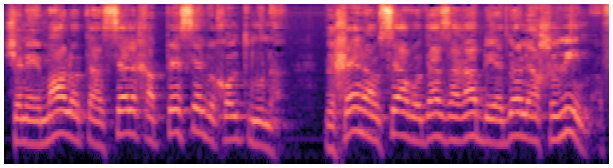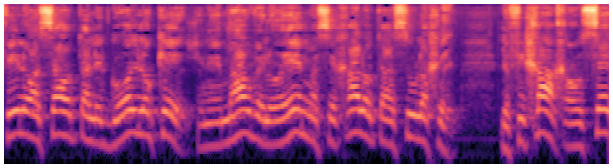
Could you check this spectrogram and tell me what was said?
שנאמר לו תעשה לך פסל וכל תמונה. וכן העושה עבודה זרה בידו לאחרים, אפילו עשה אותה לגוי לוקה, שנאמר ואלוהים מסכה לא תעשו לכם. לפיכך העושה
